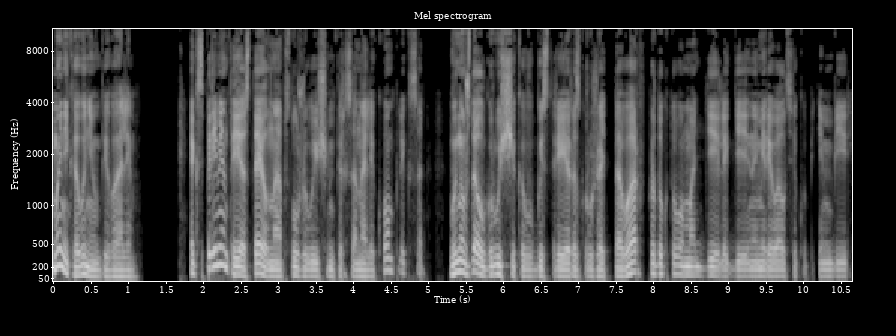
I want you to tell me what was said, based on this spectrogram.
Мы никого не убивали. Эксперименты я ставил на обслуживающем персонале комплекса, вынуждал грузчиков быстрее разгружать товар в продуктовом отделе, где я намеревался купить имбирь,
